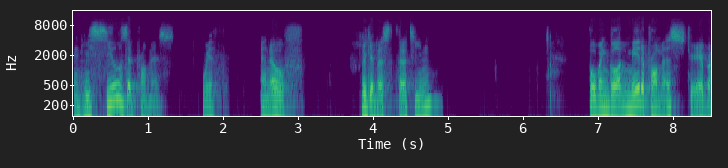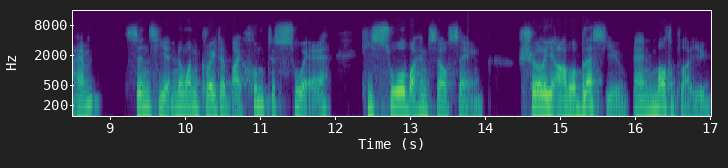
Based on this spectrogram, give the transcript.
and he seals that promise with an oath. Look at verse 13. For when God made a promise to Abraham, since he had no one greater by whom to swear, he swore by himself, saying, Surely I will bless you and multiply you.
